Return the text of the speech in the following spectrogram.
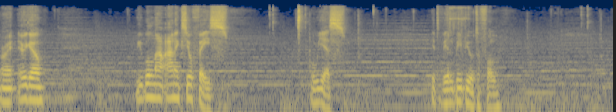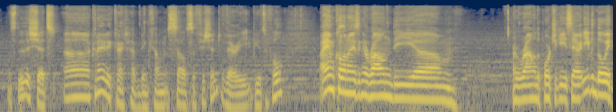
Alright, here we go. We will now annex your face. Oh yes. It will be beautiful. Let's do this shit. Uh, Connecticut have become self-sufficient. Very beautiful. I am colonizing around the um, around the Portuguese area, even though it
